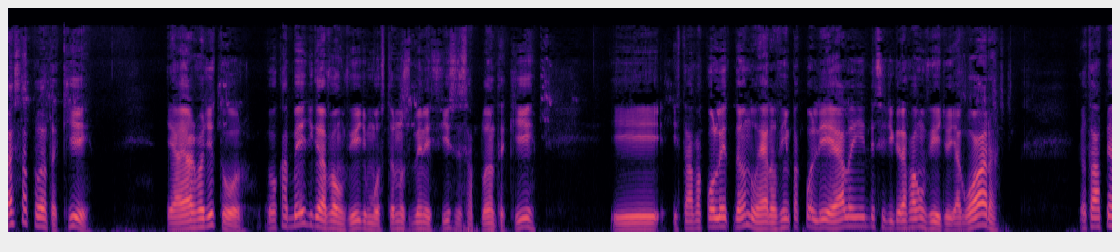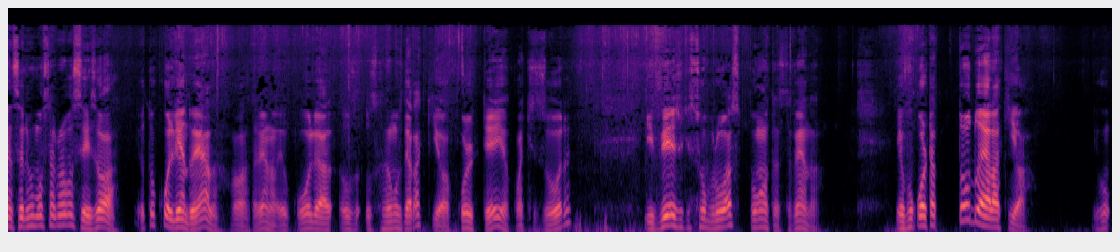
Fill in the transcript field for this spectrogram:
essa planta aqui é a erva de touro. Eu acabei de gravar um vídeo mostrando os benefícios dessa planta aqui e estava coletando ela. Eu vim para colher ela e decidi gravar um vídeo. E agora eu estava pensando, vou mostrar para vocês, ó. Eu estou colhendo ela, ó, tá vendo? Eu colho os, os, ramos dela aqui, ó. Cortei ó, com a tesoura e vejo que sobrou as pontas, tá vendo? Eu vou cortar toda ela aqui, ó. Eu,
